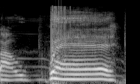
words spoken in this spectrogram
about where.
